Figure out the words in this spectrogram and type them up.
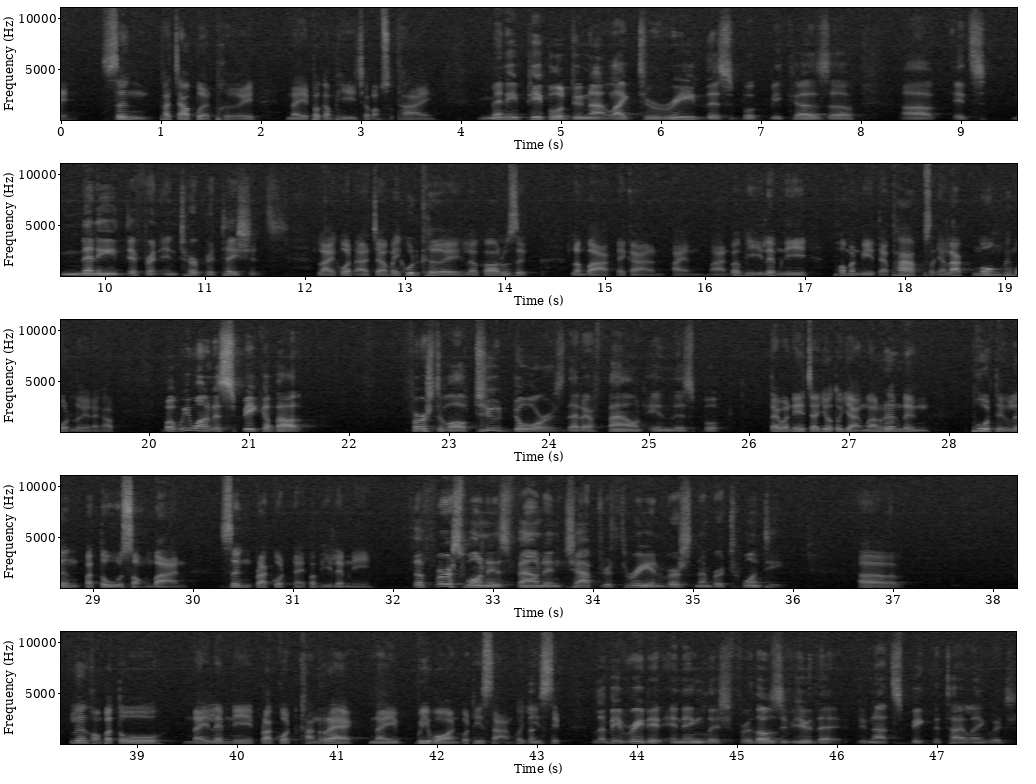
ซึ่งพระเจ้าเปิดเผยในพระคัมภีร์ฉบับสุดท้าย Many people do not like to read this book because of uh, it's many different interpretations. หลายคนอาจจะไม่คุ้นเคย แล้วก็รู้สึกลำบากในการอ่านอ่านพระคัมภีร์เล่มนี้ เพราะมันมีแต่ภาพสัญลักษณ์งงไปหมดเลยนะครับ But we want to speak about, first of all, two doors that are found in this book. แต่วันนี้จะยกตัวอย่างมาเรื่องหนึ่งพูดถึงเรื่องประตูสองบาน ซึ่งปรากฏในพระคัมภีร์เล่มนี้ The first one is found in chapter 3 and verse number 20. เอ่อเรื่องของประตูในเล่มนี้ปรากฏครั้งแรกในวิวรณ์บทที่3ข้อ20 Let me read it in English for those of you that do not speak the Thai language,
